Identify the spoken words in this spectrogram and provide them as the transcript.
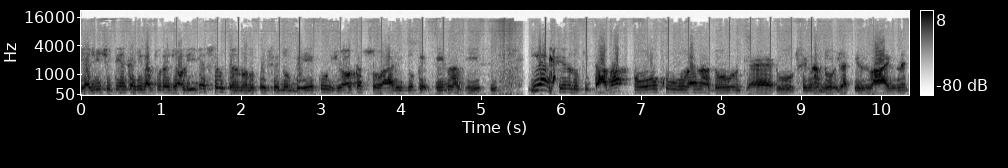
E a gente tem a candidatura de Olívia Santana, do PCdoB, com Joca Soares, do PP, na vice. E achando que estava há pouco, o governador, é, o senador Jacques Wagner,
